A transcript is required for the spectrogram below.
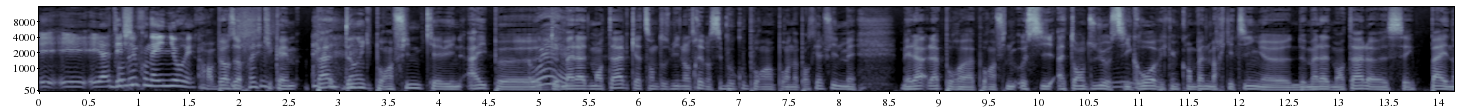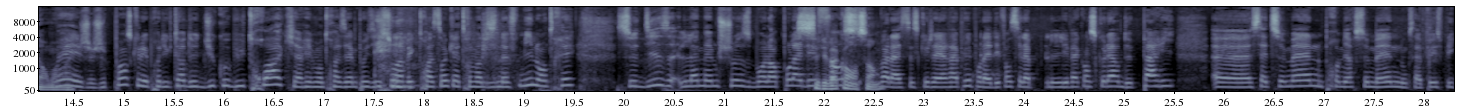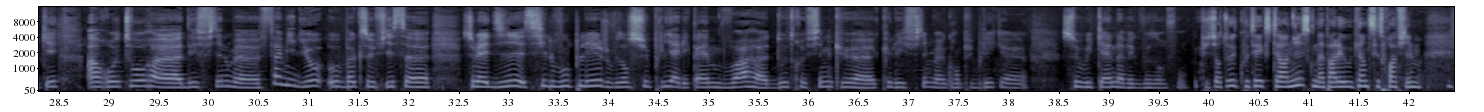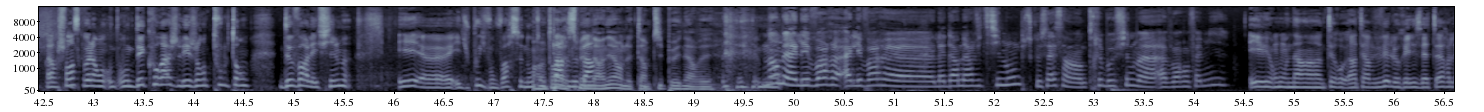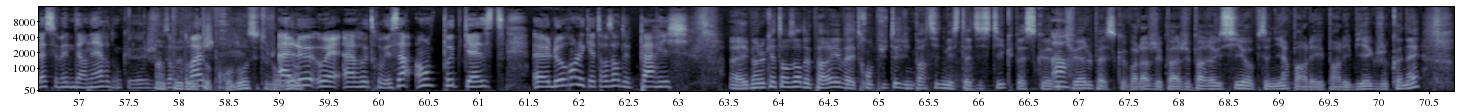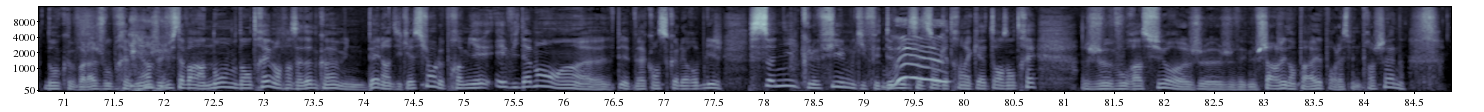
Et, et, et Des films qu'on a ignorés. Alors Birds of Prey, ce qui est quand même pas dingue pour un film qui avait une hype euh, Ouais. de malade mental, 412 000 entrées, ben, c'est beaucoup pour un pour n'importe quel film, mais mais là là pour euh, pour un film aussi attendu, aussi Mm. gros avec une campagne marketing euh, de malade mental, c'est pas énorme. Ouais, vrai. je, je pense que les producteurs de Ducobu 3, qui arrivent en troisième position avec 399 000 entrées, se disent la même chose. Bon, alors pour la défense. C'est les vacances, hein. Voilà, c'est ce que j'avais rappelé pour la défense et la- les vacances scolaires de Paris euh, cette semaine, première semaine, donc ça peut expliquer un retour euh, des films euh, familiaux au box-office. Euh, cela dit, s'il vous plaît, je vous en supplie, allez quand même voir euh, d'autres films que, euh, que les films grand public euh, ce week-end avec vos enfants. Puis surtout écouter Extérieur Nuit, parce qu'on a parlé au week-end de ces trois films. Alors je pense que voilà, on, on décourage les gens tout le temps de voir les films, et, euh, et du coup ils vont voir ce dont En on temps, la parle semaine pas. dernière, on était un petit peu énervés. Non, mais allez voir, allez voir euh, La dernière vie de Simon, puisque ça, c'est un très beau film à, à voir en famille. Et on a inter- interviewé le réalisateur la semaine dernière, donc euh, je Un vous peu encourage d'autopromo, c'est toujours à, bien. le, ouais, à retrouver ça en podcast. Euh, Laurent, le 14h de Paris. Euh, eh ben, le 14h de Paris va être amputé d'une partie de mes statistiques parce que Ah. habituelles, parce que voilà, j'ai pas, j'ai pas réussi à obtenir par les, par les biais que je connais. Donc voilà, je vous préviens, je vais juste avoir un nombre d'entrées, mais enfin ça donne quand même une belle indication. Le premier, évidemment, hein, vacances scolaires oblige, Sonic, le film qui fait 2794 entrées. Je vous rassure, je, je vais me charger d'en parler pour la semaine prochaine.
